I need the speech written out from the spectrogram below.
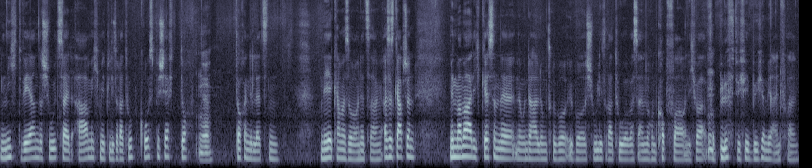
nicht während der Schulzeit A mich mit Literatur groß beschäftigt, doch, Ja. Doch in den letzten, nee, kann man so auch nicht sagen. Also es gab schon, mit Mama hatte ich gestern eine, eine Unterhaltung drüber, über Schulliteratur, was einem noch im Kopf war und ich war verblüfft, wie viele Bücher mir einfallen.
